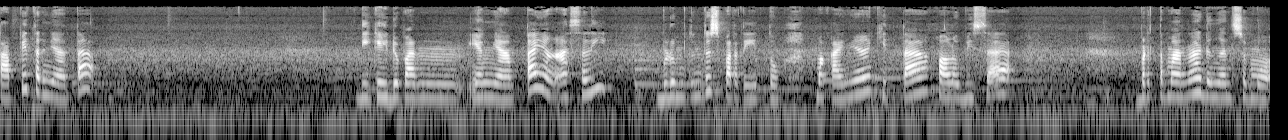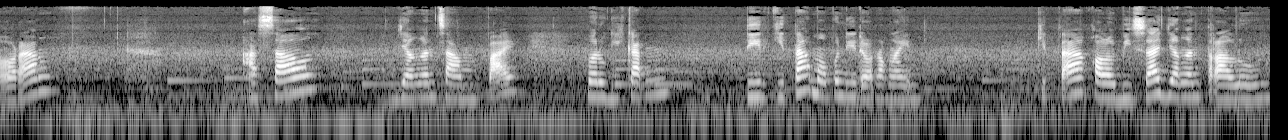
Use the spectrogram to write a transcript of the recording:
tapi ternyata di kehidupan yang nyata yang asli belum tentu seperti itu. Makanya kita kalau bisa bertemanlah dengan semua orang asal jangan sampai merugikan diri kita maupun diri orang lain. Kita kalau bisa jangan terlalu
